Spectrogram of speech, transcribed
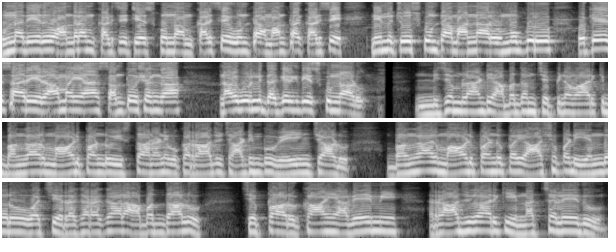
ఉన్నదేదో అందరం కలిసి చేసుకుందాం. కలిసే ఉంటాం. అంతా కలిసే నిన్ను చూసుకుంటాం అన్నారు. ముగ్గురు ఒకేసారి రామయ్య సంతోషంగా నలుగురిని దగ్గరికి తీసుకున్నాడు. నిజం లాంటి అబద్ధం చెప్పిన వారికి బంగారు మామిడి పండు ఇస్తానని ఒక రాజు చాటింపు వేయించాడు. బంగారు మామిడి పండుపై ఆశపడి ఎందరో వచ్చి రకరకాల అబద్ధాలు చెప్పారు కానీ అవేమి రాజుగారికి నచ్చలేదు.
